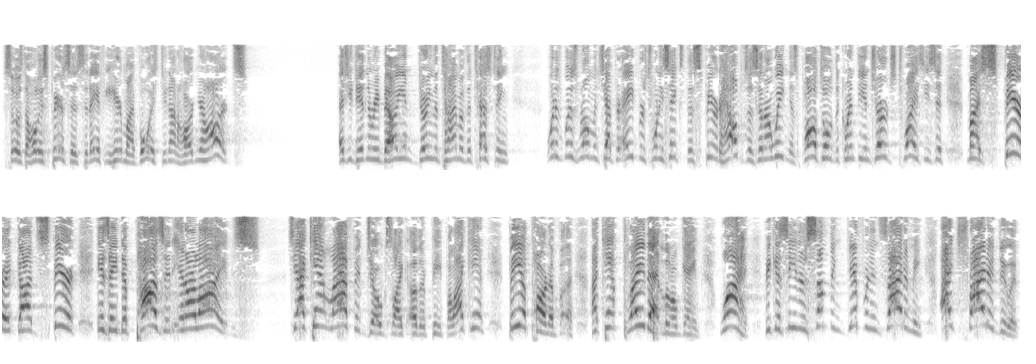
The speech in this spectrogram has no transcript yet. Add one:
So as the Holy Spirit says today, if you hear my voice, do not harden your hearts. As you did in the rebellion during the time of the testing. What is, what is Romans chapter 8 verse 26? The Spirit helps us in our weakness. Paul told the Corinthian church twice, he said, my Spirit, God's Spirit, is a deposit in our lives. See, I can't laugh at jokes like other people. I can't be a part of, uh, I can't play that little game. Why? Because see, there's something different inside of me. I try to do it.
